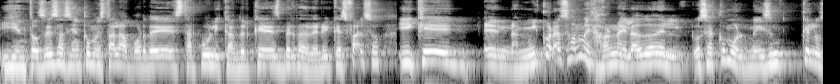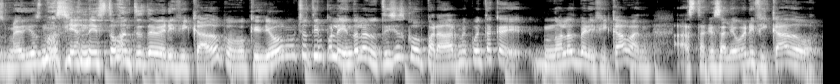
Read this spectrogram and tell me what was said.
Y entonces hacían como esta labor de estar publicando el que es verdadero y que es falso. Y que en a mi corazón me dejaron ahí la duda del, o sea, como me dicen que los medios no hacían esto antes de verificado, como que yo mucho tiempo leyendo las noticias como para darme cuenta que no las verificaban hasta que salió verificado.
